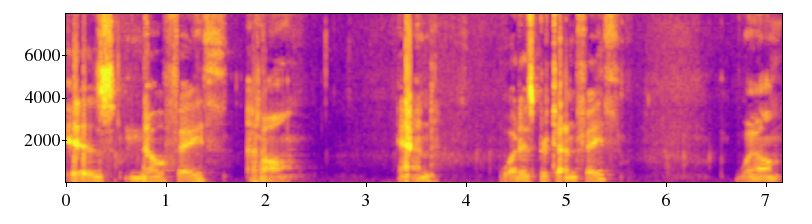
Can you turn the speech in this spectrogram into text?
is no faith at all. And what is pretend faith? Well,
